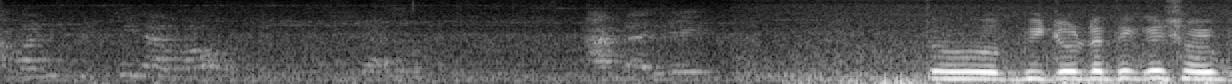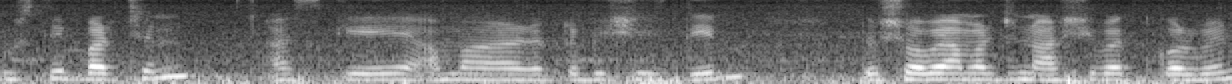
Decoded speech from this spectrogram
আবার একটু খিরা দাও আটা এই তো ভিডিওটা থেকে সবাই বুঝতেই পারছেন আজকে আমার একটা বিশেষ দিন। তো সবাই আমার জন্য আশীর্বাদ করবেন।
